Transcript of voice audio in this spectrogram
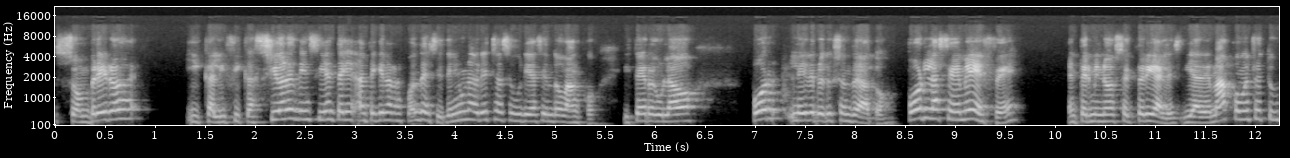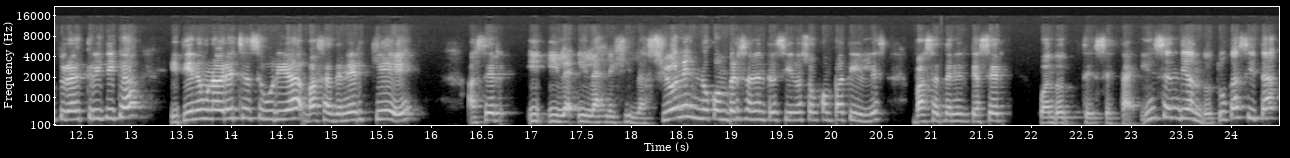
sombreros y calificaciones de incidentes ante quienes responder. Si tenés una brecha de seguridad siendo banco y está regulado por ley de protección de datos, por la CMF, en términos sectoriales, y además como infraestructura crítica, y tienes una brecha de seguridad, vas a tener que hacer, y, las legislaciones no conversan entre sí, no son compatibles, vas a tener que hacer, cuando se está incendiando tu casita,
